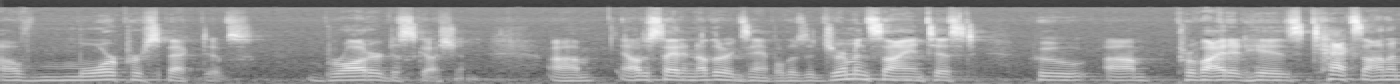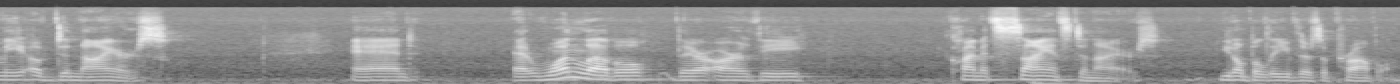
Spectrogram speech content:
of more perspectives, broader discussion. Um, I'll just cite another example. There's a German scientist who um, provided his taxonomy of deniers. And at one level, there are the climate science deniers. You don't believe there's a problem.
